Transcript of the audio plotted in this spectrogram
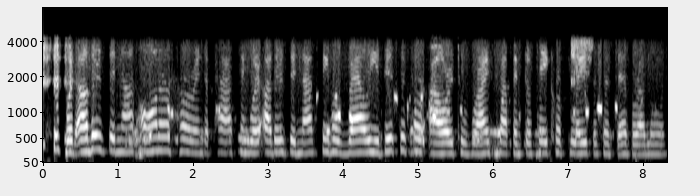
Where others did not honor her in the past and where others did not see her value, this is her hour to rise up and to take her place as a Deborah, Lord.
